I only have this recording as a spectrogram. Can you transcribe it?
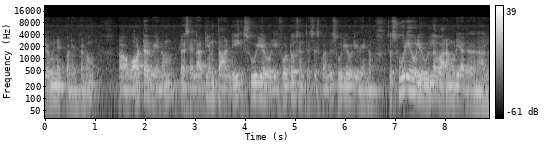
ஜெர்மினேட் பண்ணியிருக்கணும் வாட்டர் வேணும் ப்ளஸ் எல்லாத்தையும் தாண்டி சூரிய ஒளி ஃபோட்டோசிந்தசிஸ்க்கு வந்து சூரிய ஒளி வேண்டும். ஸோ சூரிய ஒளி உள்ளே வர முடியாததுனால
